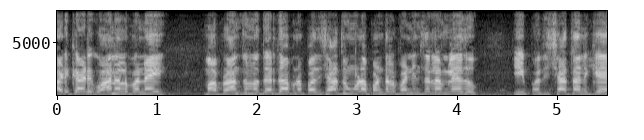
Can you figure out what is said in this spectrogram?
ఆడికాడికి వానలు పడినాయి. మా ప్రాంతంలో దరిదాపున పది శాతం కూడా పంటలు పండించడం లేదు. ఈ పది శాతానికే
